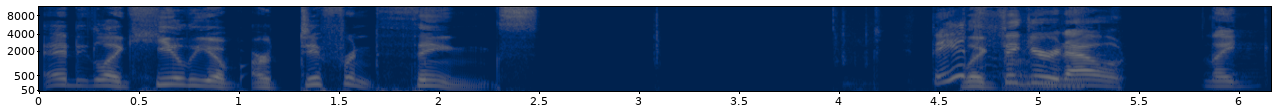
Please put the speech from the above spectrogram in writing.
and like helium are different things. They had Like, figured um, out like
